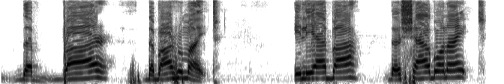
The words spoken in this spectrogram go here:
the Bar, the Barhumite, Eliabah, the Shaalbonite,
